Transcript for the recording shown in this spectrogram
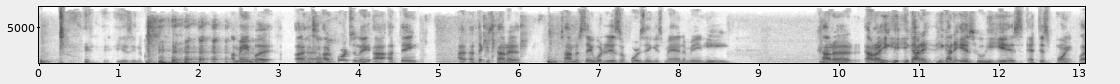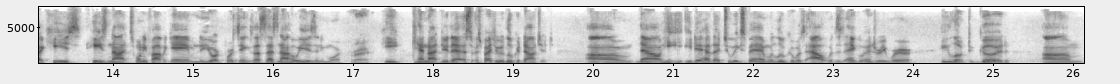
he is unicorn. I mean, but uh, Long time. unfortunately, I, I think I, I think it's kind of time to say what it is with Porzingis, man. I mean, he kind of I don't know. He he kind of he kind of is who he is at this point. Like he's he's not 25 a game New York Porzingis. That's that's not who he is anymore. right. He cannot do that, especially with Luka Doncic. Um, now he he did have that two week span when Luka was out with his ankle injury where he looked good. Um,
